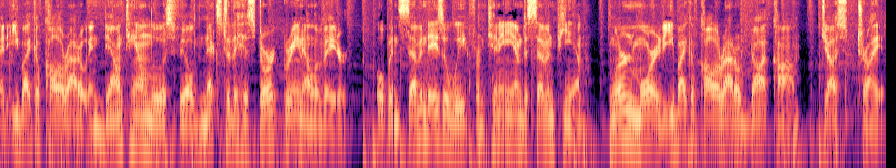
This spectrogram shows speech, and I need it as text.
at E Bike of Colorado in downtown Louisville next to the historic grain elevator. Open seven days a week from 10 a.m. to 7 p.m. Learn more at ebikeofcolorado.com. Just try it.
